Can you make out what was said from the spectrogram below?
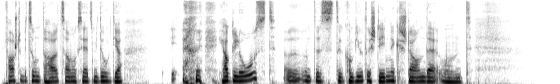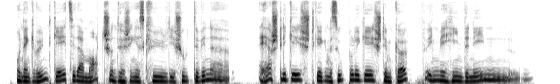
fast ein bisschen unterhaltsamer gewesen. Mit ja, ich, habe gelost und das, der Computer ist drinnen gestanden und, und dann gewinnt geht es in diesem Match und du hast irgendwie das Gefühl, die shooten wie Erstligist gegen einen Superligist im Cup, irgendwie hinten in.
